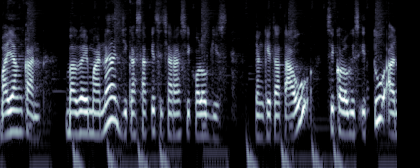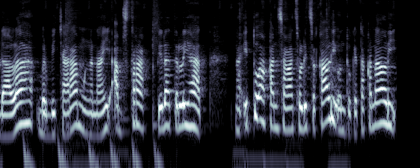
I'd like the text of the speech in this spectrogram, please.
bayangkan bagaimana jika sakit secara psikologis. Yang kita tahu, psikologis itu adalah berbicara mengenai abstrak, tidak terlihat. Nah, itu akan sangat sulit sekali untuk kita kenali.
